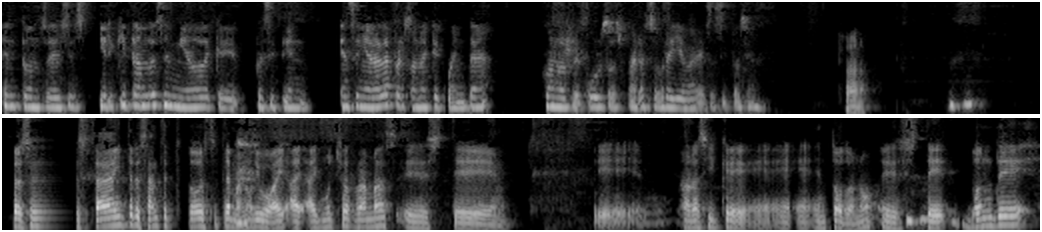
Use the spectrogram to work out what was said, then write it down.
Entonces, es ir quitando ese miedo de que, pues, si tiene, enseñar a la persona que cuenta con los recursos para sobrellevar esa situación. Claro. Pues está interesante todo este tema, ¿no? Digo, hay, hay, muchas ramas, este, eh, ahora sí que eh, eh, en, todo, ¿no? Este, ¿Dónde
